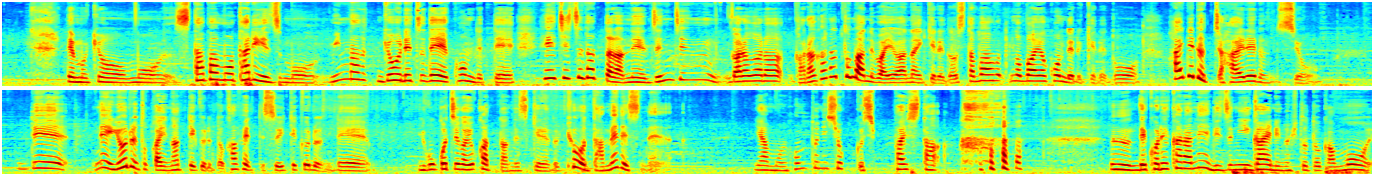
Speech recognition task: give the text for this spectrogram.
でも今日もうスタバもタリーズもみんな行列で混んでて平日だったらね全然ガラガラガラガラとまでは言わないけれどスタバの場合は混んでるけれど入れるっちゃ入れるんですよ。でね夜とかになってくるとカフェって空いてくるんで居心地が良かったんですけれど今日ダメですね。いやもう本当にショック失敗した。うん、でこれからねディズニー帰りの人とかも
